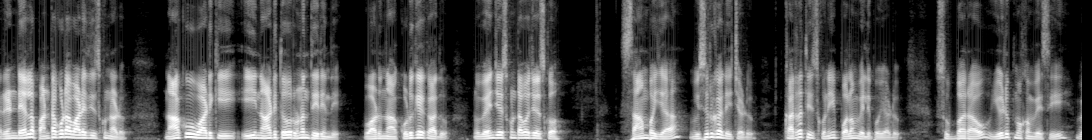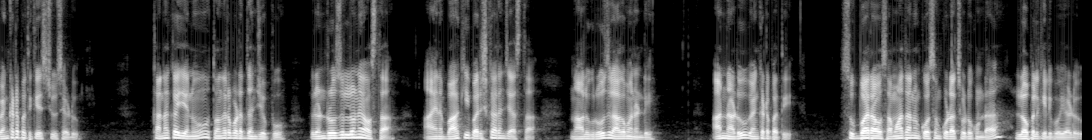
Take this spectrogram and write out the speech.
రెండేళ్ళ పంట కూడా వాడే తీసుకున్నాడు. నాకు వాడికి ఈ నాటితో రుణం తీరింది. వాడు నా కొడుకే కాదు. నువ్వేం చేసుకుంటావో చేసుకో. సాంబయ్య విసురుగా లేచాడు. కర్ర తీసుకుని పొలం వెళ్ళిపోయాడు. సుబ్బారావు ఏడుపు ముఖం వేసి వెంకటపతి కేసు చూశాడు. కనకయ్యను తొందరపడద్దని చెప్పు. రెండు రోజుల్లోనే వస్తా. ఆయన బాకీ పరిష్కారం చేస్తా. నాలుగు రోజులు ఆగమనండి. అన్నాడు వెంకటపతి. సుబ్బారావు సమాధానం కోసం కూడా చూడకుండా లోపలికి వెళ్ళిపోయాడు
